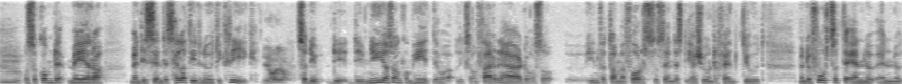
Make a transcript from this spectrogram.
Mm. Och så kom det mera, men de sändes hela tiden ut i krig. Ja, ja. Så de, de, de, nya som kom hit, det var liksom färre här då, så inför Tammerfors så sändes de här 750 ut. Men då fortsatte ännu, ännu,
